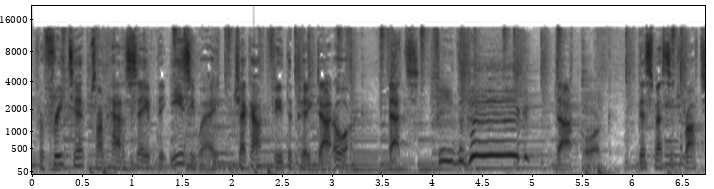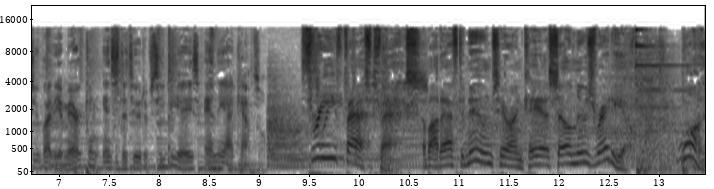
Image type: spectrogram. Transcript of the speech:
For free tips on how to save the easy way, check out feedthepig.org. That's feedthepig.org. This message brought to you by the American Institute of CPAs and the Ad Council. Three fast facts about afternoons here on KSL News Radio. One,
